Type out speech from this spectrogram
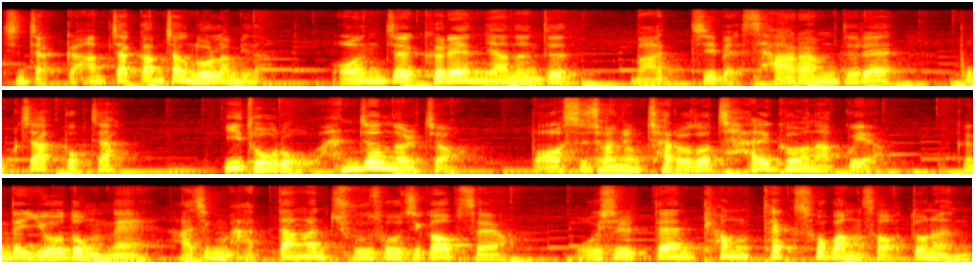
진짜 깜짝깜짝 놀랍니다. 언제 그랬냐는 듯 맛집에 사람들의 복작복작 이 도로 완전 넓죠. 버스 전용 차로도 잘 그어놨고요. 근데 요 동네 아직 마땅한 주소지가 없어요. 오실 땐 평택 소방서 또는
